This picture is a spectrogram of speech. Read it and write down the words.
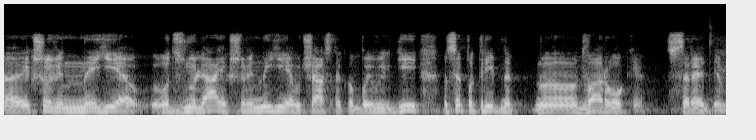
Е, Якщо він не є от з нуля, якщо він не є учасником бойових дій, то це потрібно е, два роки в середньому.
